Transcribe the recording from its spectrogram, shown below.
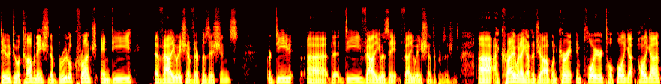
due to a combination of brutal crunch and de-evaluation of their positions, or de uh, the devaluation valuation of their positions. Uh, I cried when I got the job when current employer told Polygon, Polygon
